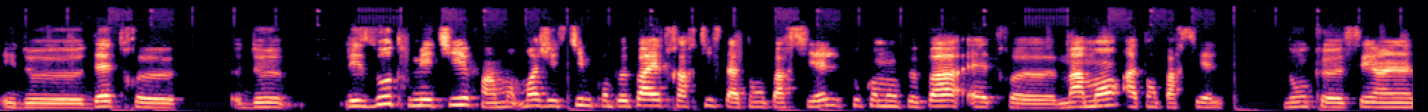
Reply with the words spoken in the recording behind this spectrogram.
et de d'être de les autres métiers, enfin moi j'estime qu'on peut pas être artiste à temps partiel, tout comme on peut pas être euh, maman à temps partiel. Donc euh, c'est un,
